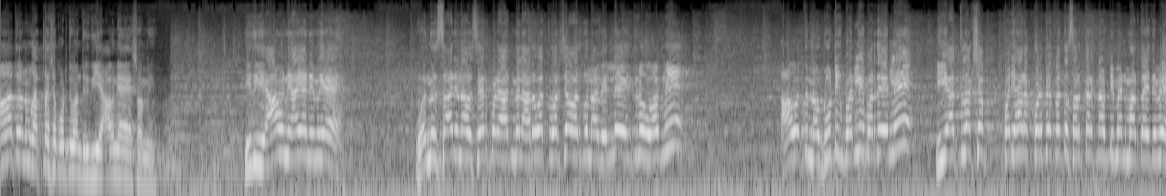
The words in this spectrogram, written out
ಮಾತ್ರ ನಮ್ಗೆ ಹತ್ತು ಲಕ್ಷ ಕೊಡ್ತೀವಿ ಅಂದ್ರೆ. ಇದು ಯಾವ ನ್ಯಾಯ ಸ್ವಾಮಿ? ಇದು ಯಾವ ನ್ಯಾಯ ನಿಮಗೆ? ಒಂದು ಸಾರಿ ನಾವು ಸೇರ್ಪಡೆ ಆದಮೇಲೆ ಅರವತ್ತು ವರ್ಷವರೆಗೂ ಎಲ್ಲೇ ಇದ್ದರೂ ಹೋಗಲಿ ಆವತ್ತು ನಾವು ಡ್ಯೂಟಿಗೆ ಬರಲಿ, ಬರದೇ ಇರಲಿ, ಈ ಹತ್ತು ಲಕ್ಷ ಪರಿಹಾರ ಕೊಡಬೇಕು ಅಂತ ಸರ್ಕಾರಕ್ಕೆ ನಾವು ಡಿಮ್ಯಾಂಡ್ ಮಾಡ್ತಾ ಇದ್ದೀವಿ.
